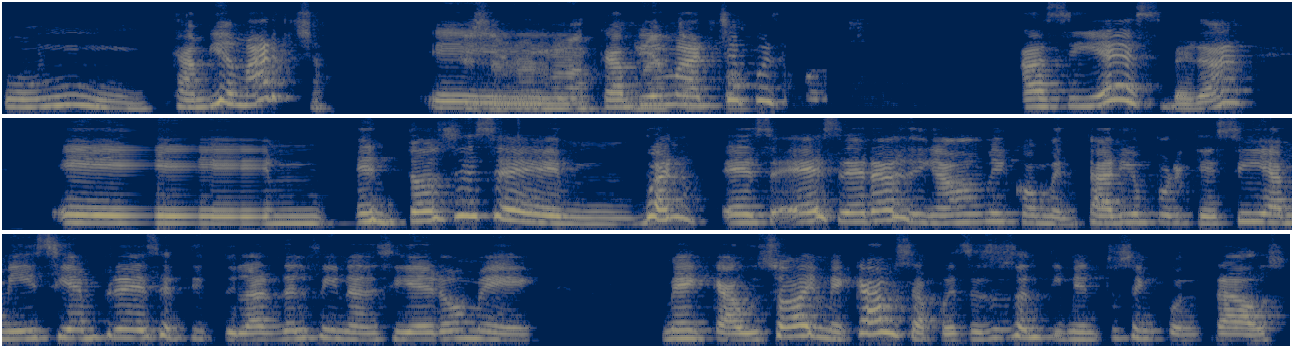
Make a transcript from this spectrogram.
un cambio de marcha. Eh, cambio de marcha, pues así es, ¿verdad? Em, entonces, em, bueno, ese, era, digamos, mi comentario, porque sí, a mí siempre ese titular del financiero me, me causó y me causa, pues, esos sentimientos encontrados.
